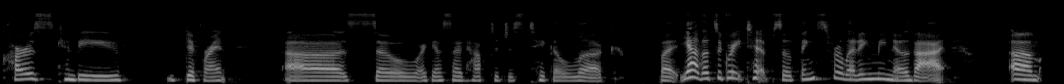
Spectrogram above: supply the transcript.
cars can be different. Uh, so I guess I'd have to just take a look. But yeah, that's a great tip. So thanks for letting me know that. Um,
